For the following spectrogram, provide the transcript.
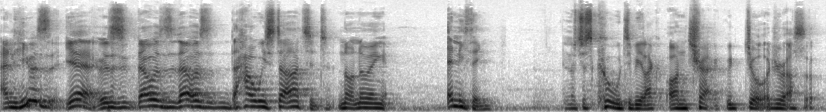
And he was, yeah, it was that was that was how we started, not knowing anything. And it was just cool to be like on track with George Russell.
